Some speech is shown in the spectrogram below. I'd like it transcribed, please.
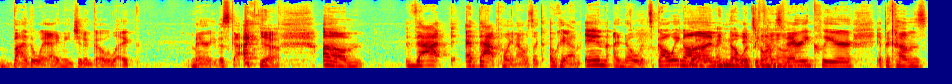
by the way i need you to go like marry this guy Yeah. that at that point I was like, okay, I'm in. I know what's going on. Right, I know what's going on. it becomes very clear. It becomes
